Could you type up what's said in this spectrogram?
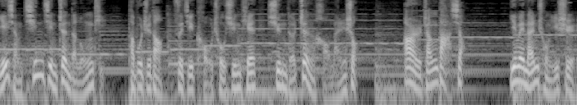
也想亲近朕的龙体，他不知道自己口臭熏天，熏得朕好难受。二张大笑，因为男宠一事，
